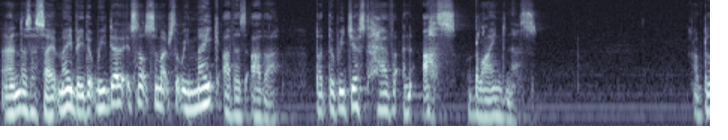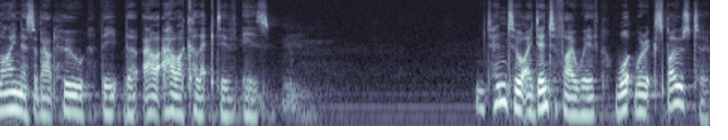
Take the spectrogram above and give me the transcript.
And as I say, it may be that we don't, it's not so much that we make others other, but that we just have an us blindness. A blindness about who the, the, our, our collective is. We tend to identify with what we're exposed to.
